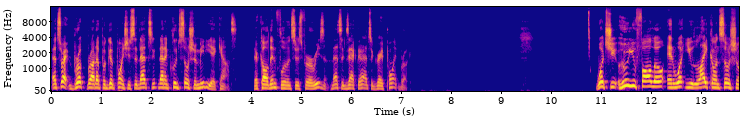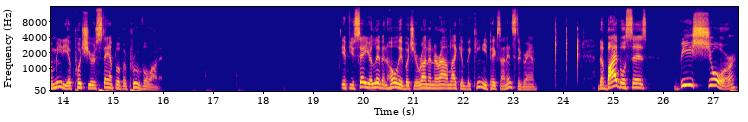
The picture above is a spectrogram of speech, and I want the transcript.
That's right. Brooke brought up a good point. She said that's that includes social media accounts. They're called influencers for a reason. That's exactly that's a great point, Brooke. What you who you follow and what you like on social media puts your stamp of approval on it. If you say you're living holy but you're running around like in bikini pics on Instagram, the Bible says, "Be sure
